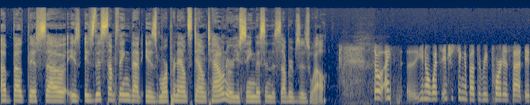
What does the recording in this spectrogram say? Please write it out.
about this? Uh, is is this something that is more pronounced downtown, or are you seeing this in the suburbs as well? So, I, th- uh, you know, what's interesting about the report is that it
